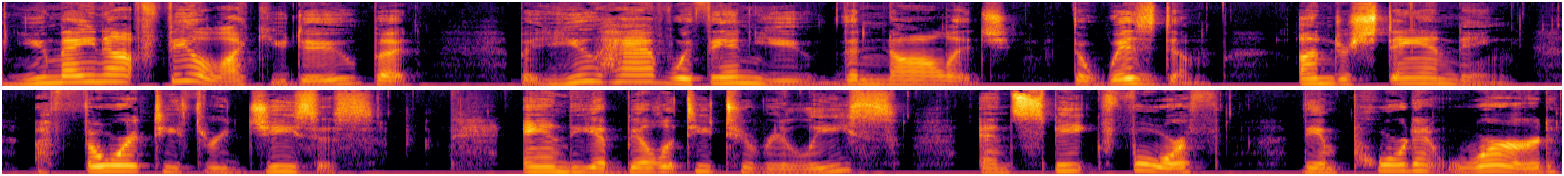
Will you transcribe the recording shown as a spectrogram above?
and you may not feel like you do, but but you have within you the knowledge, the wisdom, understanding, authority through Jesus, and the ability to release and speak forth the important word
